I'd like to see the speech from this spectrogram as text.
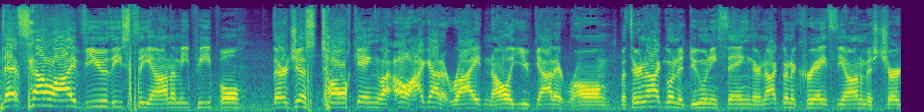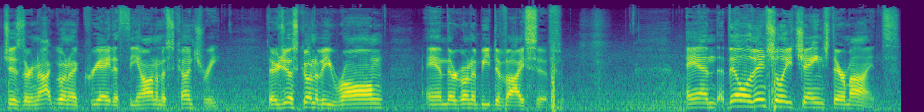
That's how I view these theonomy people they're just talking like, oh, I got it right and all of you got it wrong. But they're not going to do anything. They're not going to create theonomous churches. They're not going to create a theonomous country. They're just going to be wrong and they're going to be divisive. And they'll eventually change their minds.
